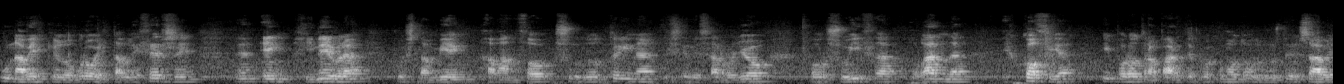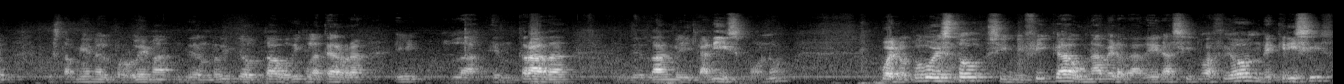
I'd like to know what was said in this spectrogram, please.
una vez que logró establecerse en Ginebra, pues también avanzó su doctrina y se desarrolló por Suiza, Holanda, Escocia y por otra parte, pues como todos ustedes saben, pues también el problema de Enrique VIII de Inglaterra y la entrada del anglicanismo. ¿no? Bueno, todo esto significa una verdadera situación de crisis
